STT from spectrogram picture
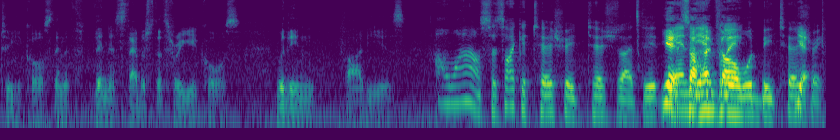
two year course, then then establish the three year course within five years. Oh wow! So it's like a tertiary, tertiary. The, Yeah, the end, so the end goal would be tertiary. Yeah.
